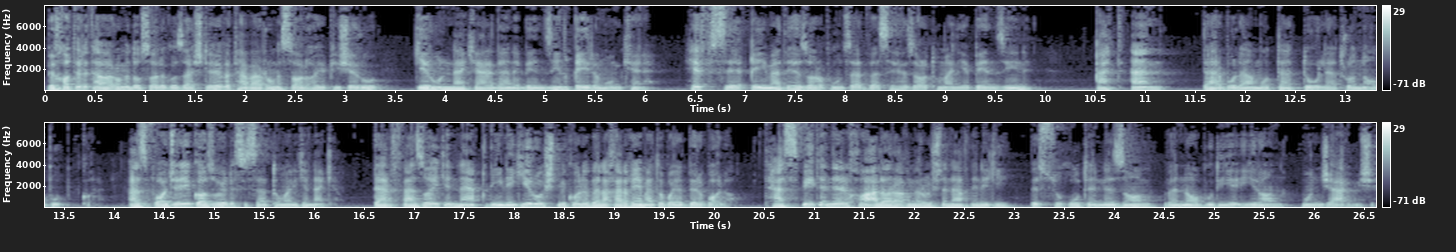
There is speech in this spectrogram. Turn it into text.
به خاطر تورم دو سال گذشته و تورم سالهای پیش رو گرون نکردن بنزین غیر ممکنه. حفظ قیمت 1500 و 3000 تومانی بنزین قطعا در بلند مدت دولت رو نابود می‌کنه. از فاجعه گازوئیل 300 تومانی که نگم. در فضایی که نقدینگی رشد می‌کنه بالاخره قیمت ها باید بره بالا. تثبیت نرخ علا رقم رشد نقدینگی به سقوط نظام و نابودی ایران منجر میشه.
